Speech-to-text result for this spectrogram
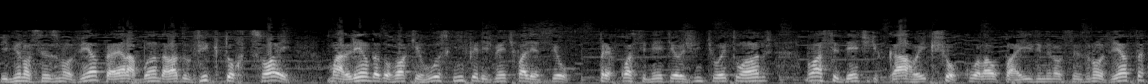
e 1990, era a banda lá do Victor Tsoi, uma lenda do rock russo que infelizmente faleceu precocemente aos 28 anos num acidente de carro aí que chocou lá o país em 1990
